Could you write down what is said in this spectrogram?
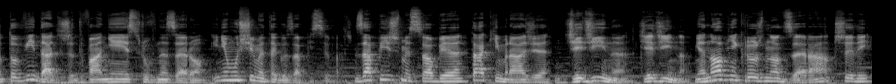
no to widać, że 2 nie jest równe 0 i nie musimy tego zapisywać. Zapiszmy sobie w takim razie dziedzinę. Dziedzina. Mianownik różny od zera, czyli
